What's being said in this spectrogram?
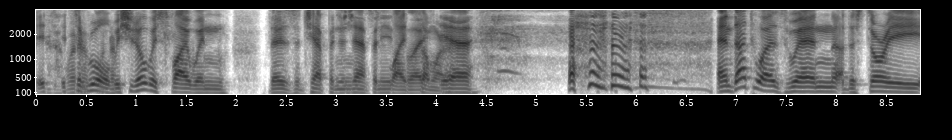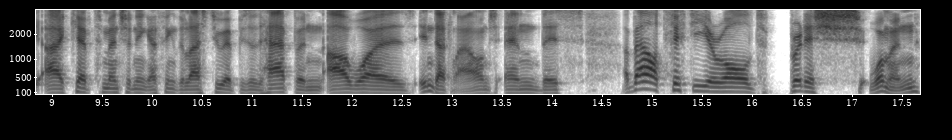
it's, it's a, a rule. A, we should always fly when there's a Japanese, Japanese flight, flight somewhere. Yeah. And that was when the story I kept mentioning, I think the last two episodes happened. I was in that lounge and this about 50 year old British woman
